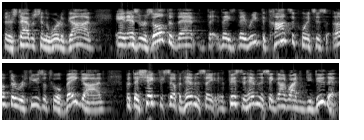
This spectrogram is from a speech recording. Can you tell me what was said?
that are established in the Word of God. And as a result of that, they, they, they reap the consequences of their refusal to obey God, but they shake themselves at heaven and say, fist at heaven and say, God, why did you do that?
